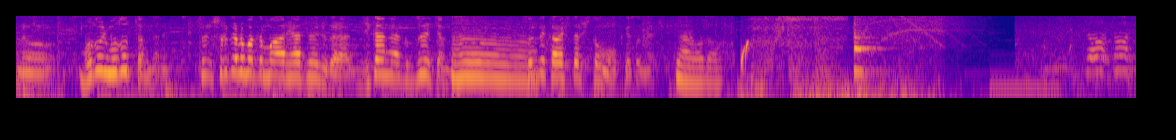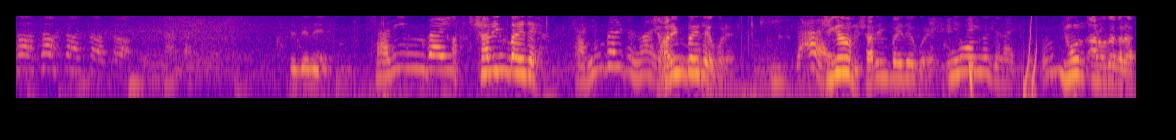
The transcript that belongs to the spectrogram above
あの戻り戻っちゃうんだね。それそれからまた回り始めるから時間がずれちゃうんだ。うー。んそれで枯らした人も結構ね。なるほど。そうそうそうそうそうそう。そうなんだそれでね。車輪梅車輪梅だよ。車輪梅じゃない。車輪梅だよこれ。違う。違うの車輪梅だよこれ。日本のじゃない日本あのだから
